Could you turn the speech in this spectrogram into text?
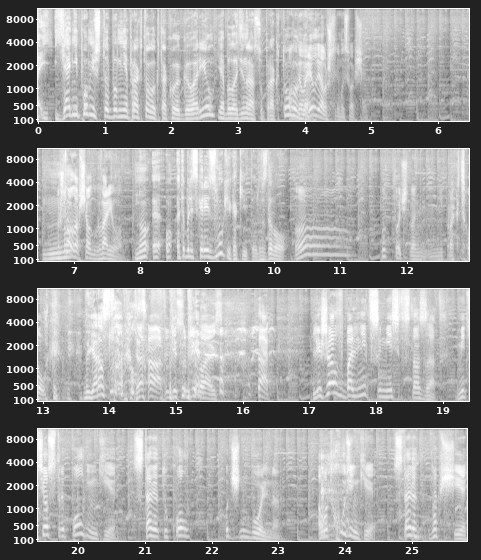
Я не помню, чтобы мне проктолог такое говорил. Я был один раз у проктолога. Он говорил ли вам что-нибудь вообще? Ну, что он вообще он говорил вам? Но э, о, это были скорее звуки какие-то, он издавал. Ну, точно не проктолог. Ну, я расслабился. Да, не сомневаюсь. Так, лежал в больнице месяц назад. Медсестры полненькие ставят укол очень больно. А вот худенькие ставят вообще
